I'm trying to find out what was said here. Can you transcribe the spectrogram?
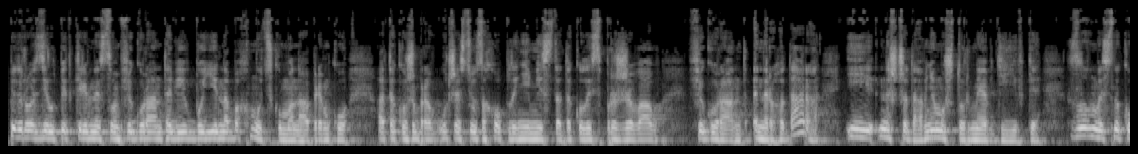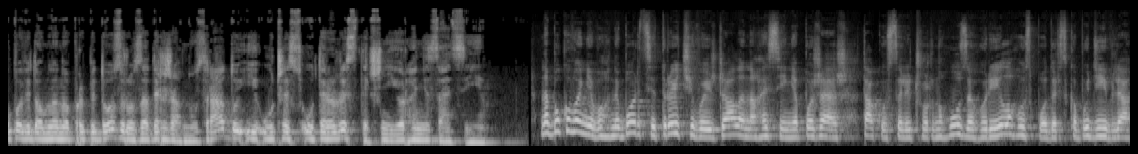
Підрозділ під керівництвом фігуранта вів бої на Бахмутському напрямку, а також брав участь у захопленні міста, де колись проживав фігурант Енергодара, і нещодавньому штурмі Авдіївки. Зловмиснику повідомлено про підозру за державну зраду і участь у терористичній організації. На Буковині вогнеборці тричі виїжджали на гасіння пожеж. Так у селі Чорногузи горіла господарська будівля.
